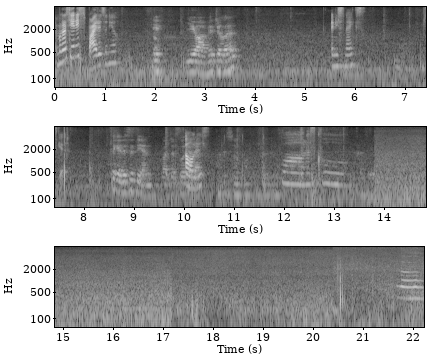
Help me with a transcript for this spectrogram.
Am I gonna see any spiders in here? If you are vigilant. Any snakes? I'm scared. Okay, this is the end. But just look Oh, at it is? Wow, that's cool. Hello.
